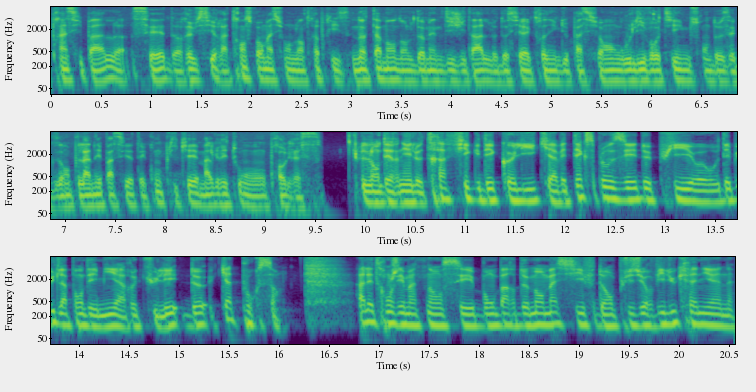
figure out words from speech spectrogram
principal, c'est de réussir la transformation de l'entreprise, notamment dans le domaine digital, le dossier électronique du patient ou l'e-voting sont deux exemples. L'année passée était compliquée, malgré tout, on progresse. L'an dernier, le trafic des colis qui avait explosé depuis euh, au début de la pandémie a reculé de 4%. À l'étranger maintenant, ces bombardements massifs dans plusieurs villes ukrainiennes.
